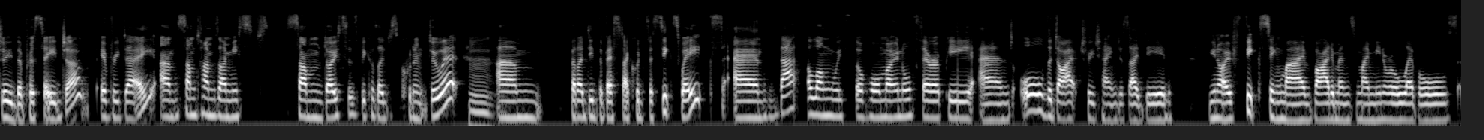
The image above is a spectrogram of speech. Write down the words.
do the procedure every day. Um, sometimes I missed some doses because I just couldn't do it. Um, but I did the best I could for six weeks. And that, along with the hormonal therapy and all the dietary changes I did, you know, fixing my vitamins, my mineral levels,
